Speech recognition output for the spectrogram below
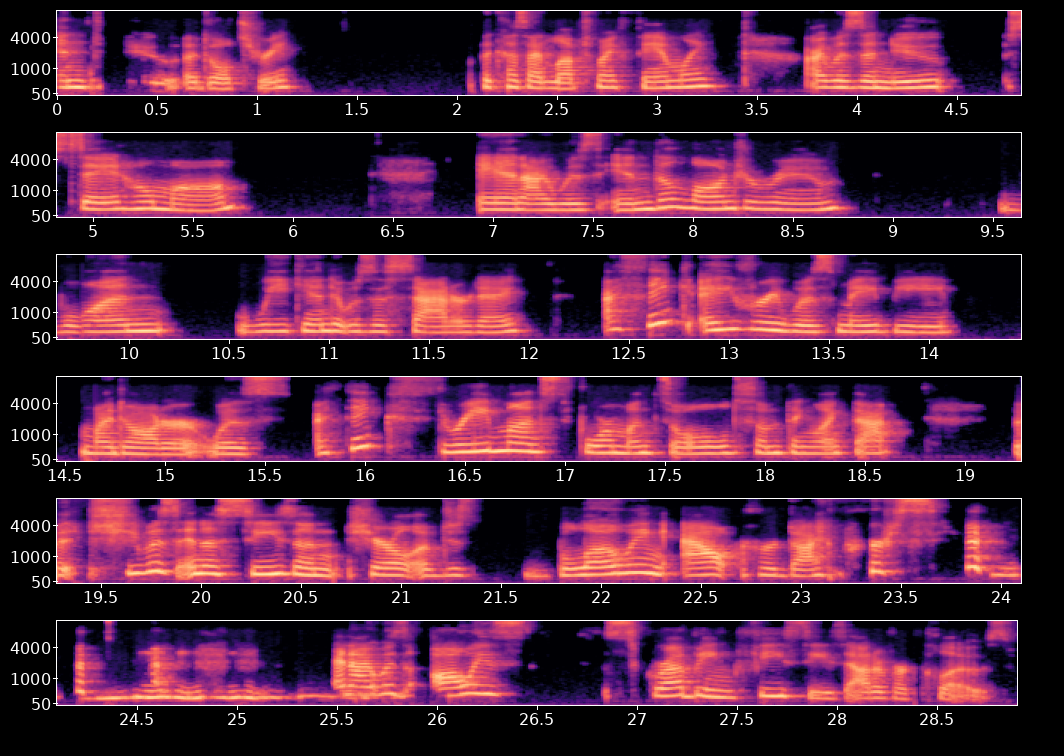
into adultery because I loved my family. I was a new stay-at-home mom and I was in the laundry room one weekend. It was a Saturday. I think Avery was maybe my daughter was I think 3 months, 4 months old, something like that. But she was in a season, Cheryl, of just blowing out her diapers. and I was always scrubbing feces out of her clothes.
